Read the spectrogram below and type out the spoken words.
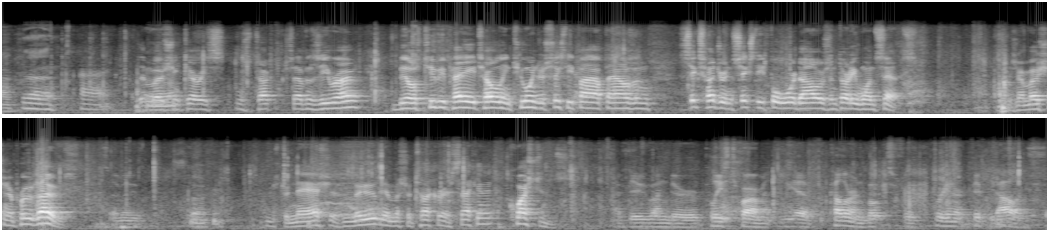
Uh, Uh, The motion carries, Mr. Tucker, seven zero. Bills to be paid totaling two hundred sixty-five thousand, six hundred and sixty-four dollars and thirty-one cents. Is there a motion to approve those? so moved. Mr. Nash has moved and Mr. Tucker has seconded. Questions? I do under police department, we have coloring books for three hundred and fifty dollars.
